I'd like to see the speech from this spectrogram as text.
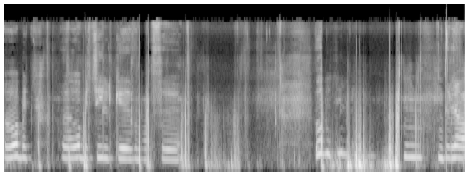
Робить, робить тільки в нас е, робить тільки для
